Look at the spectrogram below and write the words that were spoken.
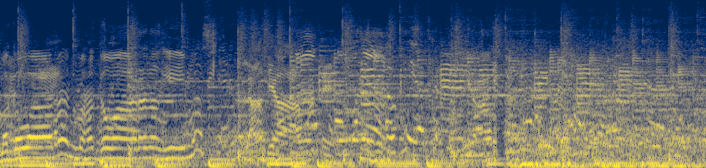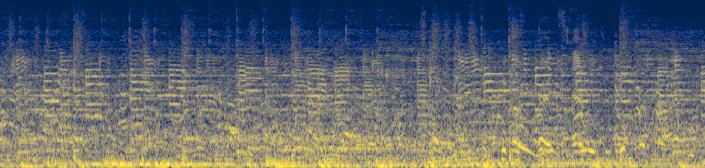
Magawaran, mahagawaran ng himas. Kailangan di aabot eh. Don't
